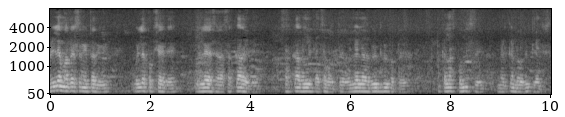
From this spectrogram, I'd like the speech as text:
ಒಳ್ಳೆ ಮಾರ್ಗದರ್ಶನ ಇಡ್ತಾ ಇದ್ದೀವಿ. ಒಳ್ಳೆ ಪಕ್ಷ ಇದೆ ಒಳ್ಳೆಯ ಸರ್ಕಾರ ಇದೆ. ಸರ್ಕಾರದಲ್ಲಿ ಕೆಲಸ ಬರುತ್ತೆ ಒಳ್ಳೆಯ ಅಭಿವೃದ್ಧಿಗಳು ಬರ್ತವೆ. ಅದಕ್ಕೆಲ್ಲ ಸ್ಪಂದಿಸಿ ನಡ್ಕೊಂಡು ಹೋಗಿ ಸರ್.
